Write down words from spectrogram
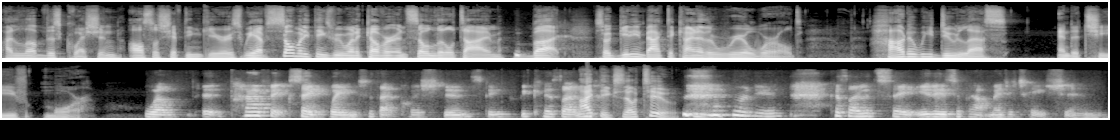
I love this question. Also, shifting gears. We have so many things we want to cover in so little time. But so, getting back to kind of the real world, how do we do less and achieve more? Well, perfect segue into that question, Steve, because I I think so too. brilliant. Because I would say it is about meditation.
